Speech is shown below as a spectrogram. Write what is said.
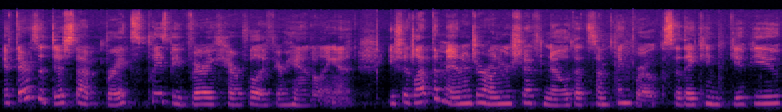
If there's a dish that breaks, please be very careful if you're handling it. You should let the manager on your shift know that something broke so they can give you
